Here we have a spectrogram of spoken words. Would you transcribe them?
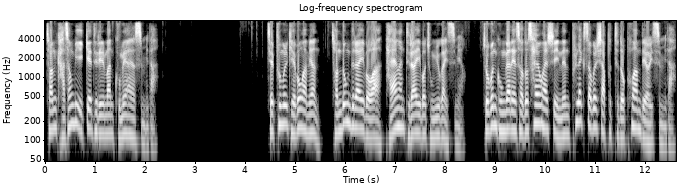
전 가성비 있게 드릴만 구매하였습니다. 제품을 개봉하면 전동 드라이버와 다양한 드라이버 종류가 있으며 좁은 공간에서도 사용할 수 있는 플렉서블 샤프트도 포함되어 있습니다.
